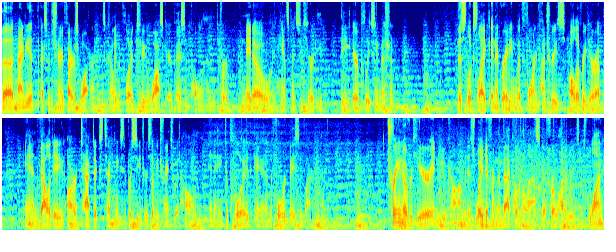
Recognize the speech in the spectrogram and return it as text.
The 90th Expeditionary Fighter Squadron is currently deployed to Łask Air Base in Poland for NATO Enhancement Security, the air policing mission. This looks like integrating with foreign countries all over Europe and validating our tactics, techniques, and procedures that we train to at home in a deployed and forward-based environment. Training over here in EUCOM is way different than back home in Alaska for a lot of reasons. One,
